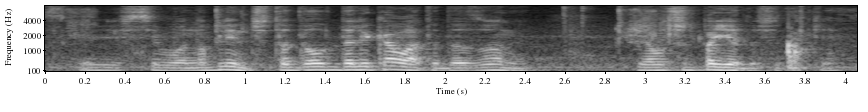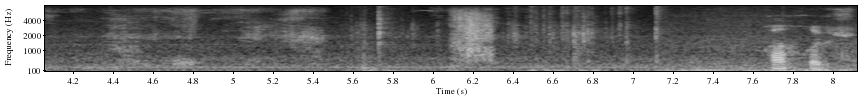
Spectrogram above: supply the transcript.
скорее всего. Но блин, что-то далековато до зоны. Я лучше поеду все-таки. Как хочешь.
